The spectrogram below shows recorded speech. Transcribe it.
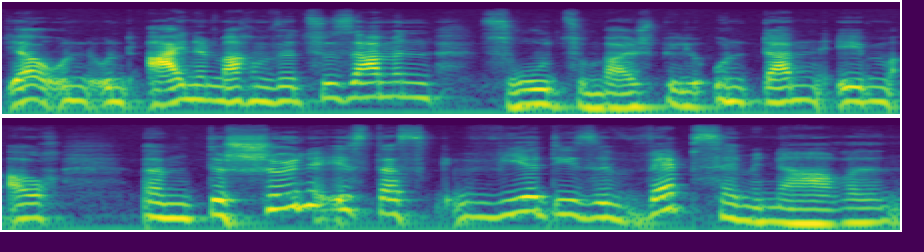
ja, und, und einen machen wir zusammen, so zum Beispiel. Und dann eben auch, das Schöne ist, dass wir diese Webseminare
